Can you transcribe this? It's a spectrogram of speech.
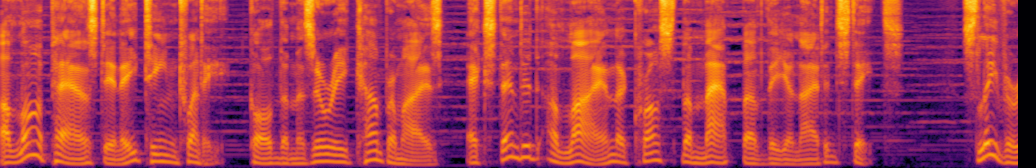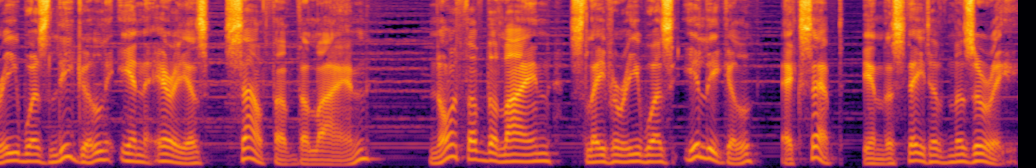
A law passed in 1820 called the Missouri Compromise extended a line across the map of the United States. Slavery was legal in areas south of the line. North of the line, slavery was illegal except in the state of Missouri.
